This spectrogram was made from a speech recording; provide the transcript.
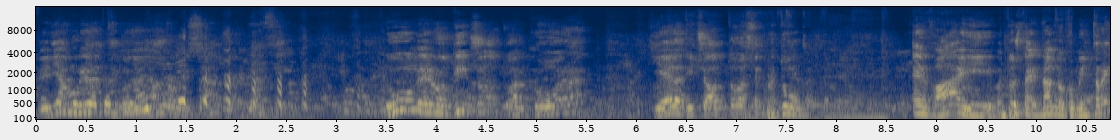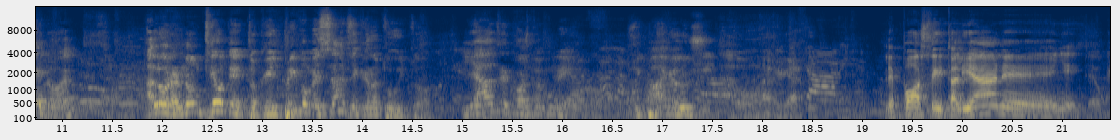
Vediamo un attimo dall'altro messaggio, ragazzi. Numero 18 ancora. Chi è la 18? Sempre tu. E vai, ma tu stai andando come il treno, eh? Allora, non ti ho detto che il primo messaggio è gratuito, gli altri costano un euro. Si paga l'uscita. Allora, ragazzi. Le poste italiane, niente, ok.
